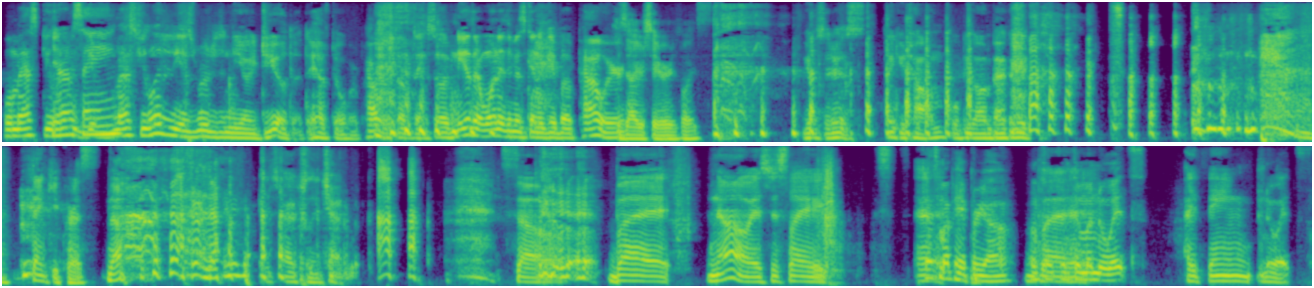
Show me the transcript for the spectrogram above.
well, masculinity, You know what I'm saying? masculinity is rooted in the idea that they have to overpower something. so if neither one of them is going to give up power, Is that your serious voice? yes, it is. Thank you, Tom. We'll be on back again. Thank you, Chris. No. it's actually Chadwick. so, but no, it's just like. That's my paper, y'all. I'm flipping But- through my nuits. I think Nuits.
